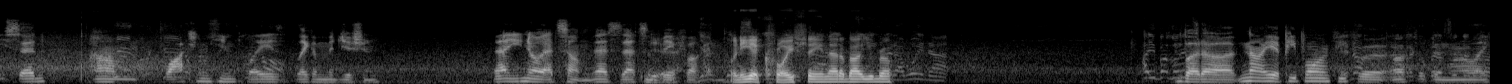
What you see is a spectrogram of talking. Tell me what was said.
he said, um, watching him play is like a magician. Now you know that's something. That's that's a Yeah. big fucking. When you get Cruyff saying that about you, bro. But uh, no, yeah, people on FIFA are flipping are like,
